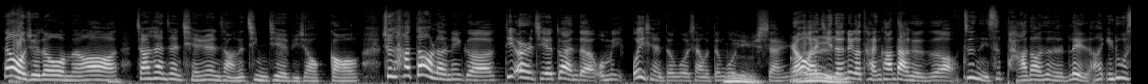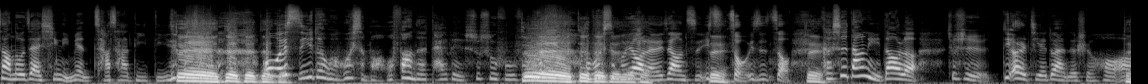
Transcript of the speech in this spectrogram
但我觉得我们哦，张善政前院长的境界比较高，就是他到了那个第二阶段的。我们我以前也登过山，我登过玉山，然后我还记得那个团康大哥哥哦，就是你是爬到真的累了，然后一路上都在心里面擦擦滴滴。对对对对，我死一对我为什么我放在台北舒舒服服，对对，我为什么要来这样子一直走一直走？对。可是当你到了就是第二阶段的时候啊，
